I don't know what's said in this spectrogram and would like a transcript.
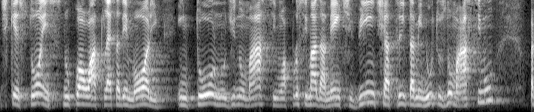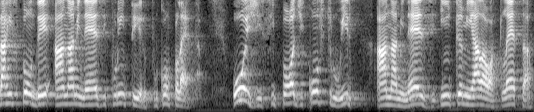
de questões no qual o atleta demore em torno de, no máximo, aproximadamente 20 a 30 minutos no máximo, para responder a anamnese por inteiro, por completa. Hoje se pode construir a anamnese e encaminhá-la ao atleta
